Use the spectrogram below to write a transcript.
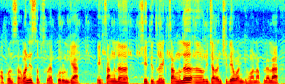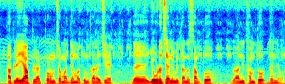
आपण सर्वांनी सबस्क्राईब करून घ्या. एक चांगलं शेतीतलं एक चांगलं विचारांची देवाणघेवाण आपल्याला आपल्या या प्लॅटफॉर्मच्या माध्यमातून करायची आहे. एवढंच या निमित्तानं सांगतो आणि थांबतो. धन्यवाद.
